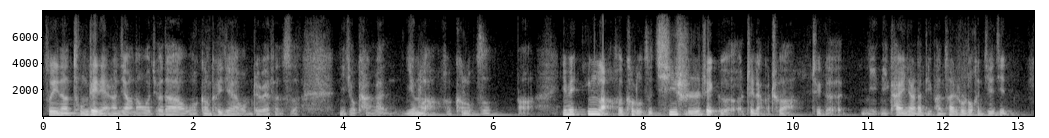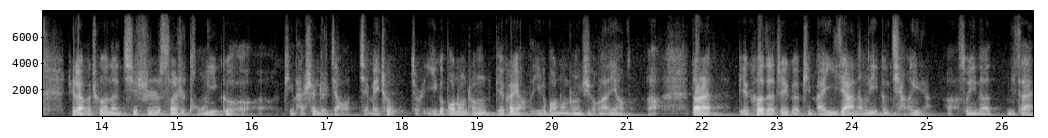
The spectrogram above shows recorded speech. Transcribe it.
所以呢，从这点上讲呢，我觉得我更推荐我们这位粉丝，你就看看英朗和克鲁兹啊，因为英朗和克鲁兹其实这个这两个车啊，这个你你看一下它底盘参数都很接近。这两个车呢，其实算是同一个平台，甚至叫姐妹车，就是一个包装成别克样子，一个包装成雪佛兰样子啊。当然，别克的这个品牌溢价能力更强一点啊，所以呢，你在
